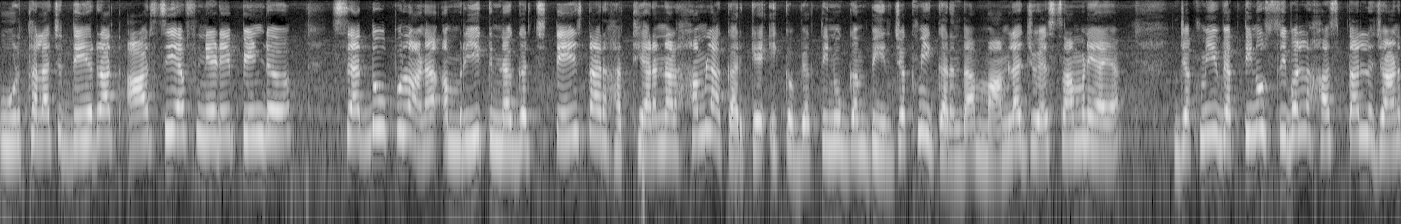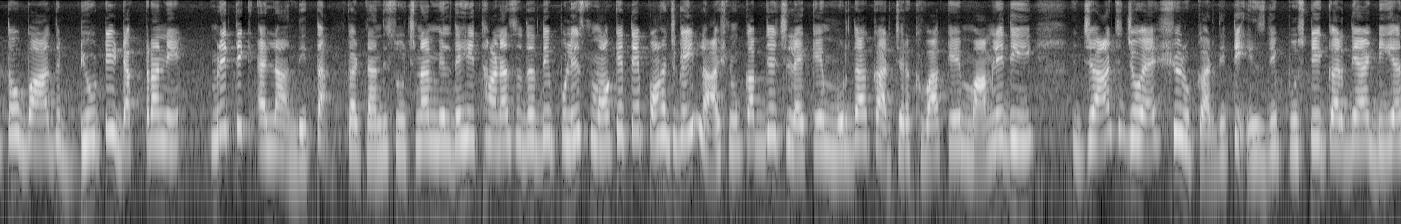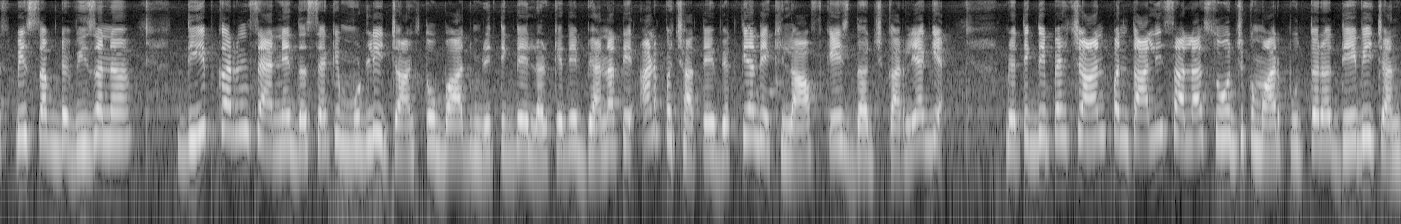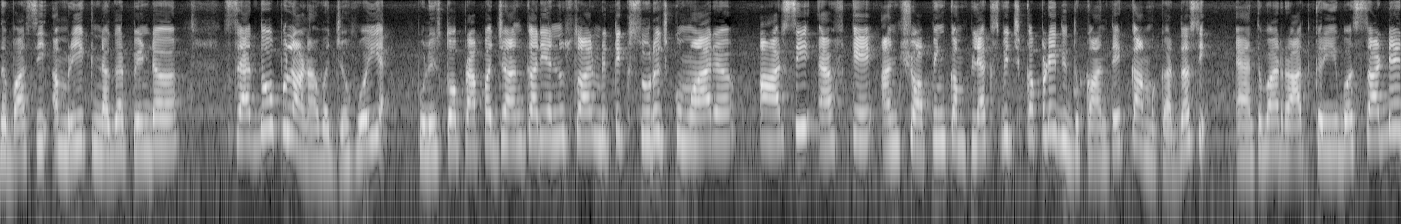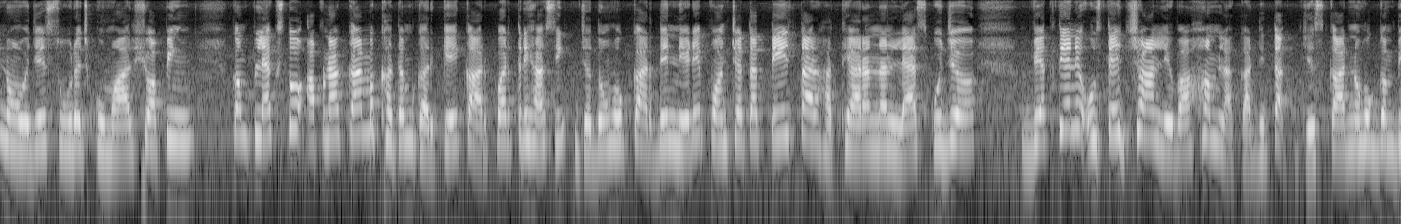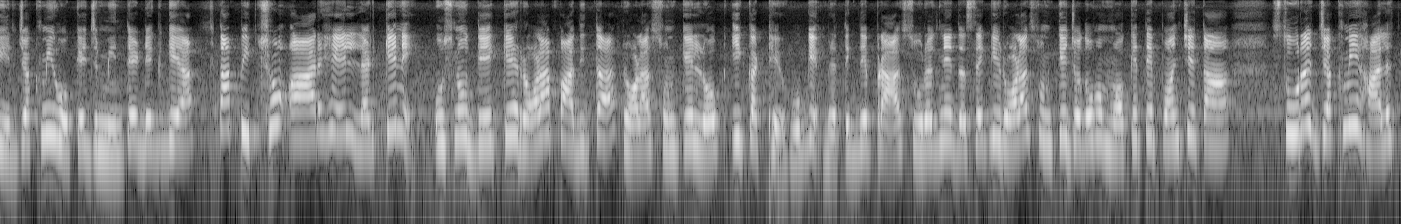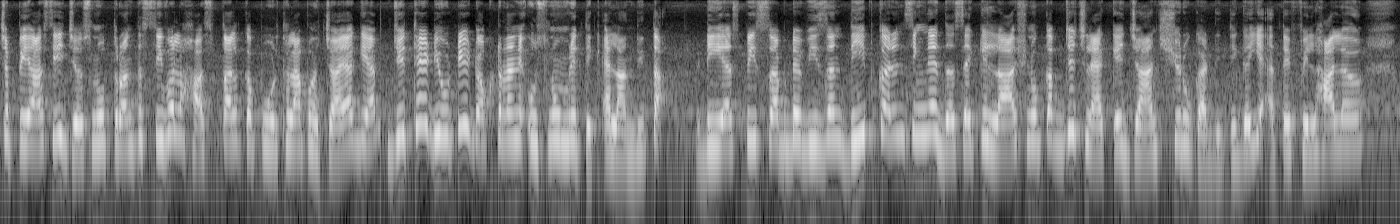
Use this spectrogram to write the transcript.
ਕਪੂਰਥਲਾ ਚ ਦੇਰ ਰਾਤ ਆਰਸੀਐਫ ਨੇੜੇ ਪਿੰਡ ਸੈਦੂ ਭੁਲਾਣਾ ਅਮਰੀਕ ਨਗਰ ਚ ਤੇਜ਼ਧਾਰ ਹਥਿਆਰਾਂ ਨਾਲ ਹਮਲਾ ਕਰਕੇ ਇੱਕ ਵਿਅਕਤੀ ਨੂੰ ਗੰਭੀਰ ਜ਼ਖਮੀ ਕਰਨ ਦਾ ਮਾਮਲਾ ਜੋ ਹੈ ਸਾਹਮਣੇ ਆਇਆ। ਜ਼ਖਮੀ ਵਿਅਕਤੀ ਨੂੰ ਸਿਵਲ ਹਸਪਤਾਲ ਲਿਜਾਣ ਤੋਂ ਬਾਅਦ ਡਿਊਟੀ ਡਾਕਟਰਾਂ ਨੇ ਮ੍ਰਿਤਕ ਐਲਾਨ ਦਿੱਤਾ। ਘਟਨਾ ਦੀ ਸੂਚਨਾ ਮਿਲਦੇ ਹੀ ਥਾਣਾ ਸਦਰ ਦੀ ਪੁਲਿਸ ਮੌਕੇ ਤੇ ਪਹੁੰਚ ਗਈ। ਲਾਸ਼ ਨੂੰ ਕਬਜ਼ੇ 'ਚ ਲੈ ਕੇ ਮੁਰਦਾ ਘਰ 'ਚ ਰਖਵਾ ਕੇ ਮਾਮਲੇ ਦੀ ਜਾਂਚ ਜੋ ਹੈ ਸ਼ੁਰੂ ਕਰ ਦਿੱਤੀ। ਇਸ ਦੀ ਪੁਸ਼ਟੀ ਕਰਦਿਆਂ ਡੀਐਸਪੀ ਸਬ ਡਿਵੀਜ਼ਨ ਦੀਪਕਰਨ ਸੈਨ ਨੇ ਦੱਸਿਆ ਕਿ ਮੁੱਢਲੀ ਜਾਂਚ ਤੋਂ ਬਾਅਦ ਮ੍ਰਿਤਕ ਦੇ ਲੜਕੇ ਦੇ ਬਿਆਨਾਂ ਤੇ ਅਣਪਛਾਤੇ ਵਿਅਕਤੀਆਂ ਦੇ ਖਿਲਾਫ ਕੇਸ ਦਰਜ ਕਰ ਲਿਆ ਗਿਆ। ਮ੍ਰਿਤਕ ਦੀ ਪਹਿਚਾਣ 45 ਸਾਲਾ ਸੂਰਜ ਕੁਮਾਰ ਪੁੱਤਰ ਦੇਵੀ ਚੰਦ ਵਾਸੀ ਅਮਰੀਕ ਨਗਰ ਪਿੰਡ ਸੈਦੋ ਪੁਲਾਣਾ ਵਜੋਂ ਹੋਈ ਹੈ। ਪੁਲਿਸ ਤੋਂ ਪ੍ਰਾਪਤ ਜਾਣਕਾਰੀ ਅਨੁਸਾਰ ਮ੍ਰਿਤਕ ਸੂਰਜ ਕੁਮਾਰ ਆਰਸੀਐਫਕੇ ਅਨ ਸ਼ਾਪਿੰਗ ਕੰਪਲੈਕਸ ਵਿੱਚ ਕੱਪੜੇ ਦੀ ਦੁਕਾਨ ਤੇ ਕੰਮ ਕਰਦਾ ਸੀ। ਐਤਵਾਰ ਰਾਤ ਕਰੀਬ 9:30 ਵਜੇ ਸੂਰਜ ਕੁਮਾਰ ਸ਼ਾਪਿੰਗ ਕੰਪਲੈਕਸ ਤੋਂ ਆਪਣਾ ਕੰਮ ਖਤਮ ਕਰਕੇ ਘਰ ਪਰਤ ਰਿਹਾ ਸੀ। ਜਦੋਂ ਉਹ ਘਰ ਦੇ ਨੇੜੇ ਪਹੁੰਚਿਆ ਤਾਂ ਤੇਜ਼ਧਾਰ ਹਥਿਆਰਾਂ ਨਾਲ ਲੈਸ ਕੁਝ ਵਿਅਕਤੀਆਂ ਨੇ ਉਸ ਤੇ ਜਾਨਲੇਵਾ ਹਮਲਾ ਕਰ ਦਿੱਤਾ। ਜਿਸ ਕਾਰਨ ਉਹ ਗੰਭੀਰ ਜ਼ਖਮੀ ਹੋ ਕੇ ਜ਼ਮੀਨ ਤੇ ਡਿੱਗ ਗਿਆ। ਤਾਂ ਪਿੱਛੋਂ ਆ ਰਹੇ ਲੜਕੇ ਨੇ ਉਸ ਨੂੰ ਦੇਖ ਕੇ ਰੌਲਾ ਪਾ ਦਿੱਤਾ। ਰੌਲਾ ਸੁਣ ਕੇ ਲੋਕ ਇਕੱਠੇ ਹੋ ਗਏ। ਮ੍ਰਿਤਕ ਦੇ ਭਰਾ ਸੂਰਜ ਨੇ ਦੱਸਿਆ ਕਿ ਰੌਲਾ ਸੁਣ ਕੇ ਜਦੋਂ ਉਹ ਮੌਕੇ ਤੇ ਪਹੁੰਚੇ ਤਾਂ ਸੂਰਜ ਜ਼ਖਮੀ ਹਾਲਤ 'ਚ ਪਿਆ ਸੀ, ਜਿਸ ਨੂੰ ਤੁਰੰਤ ਸਿਵਲ ਹਸਪਤਾਲ ਕਪੂਰਥਲਾ ਪਹੁੰਚਾਇਆ ਗਿਆ, ਜਿੱਥੇ ਡਿਊਟੀ ਡਾਕਟਰਾਂ ਨੇ ਉਸ ਨੂੰ ਮ੍ਰਿਤਕ ਐਲਾਨ ਦਿੱਤਾ। DSP sub division Deepkaran Singh ਨੇ ਦੱਸਿਆ ਕਿ ਲਾਸ਼ ਨੂੰ ਕਬਜ਼ੇ 'ਚ ਲੈ ਕੇ ਜਾਂਚ ਸ਼ੁਰੂ ਕਰ ਦਿੱਤੀ ਗਈ ਹੈ ਅਤੇ ਫਿਲਹਾਲ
